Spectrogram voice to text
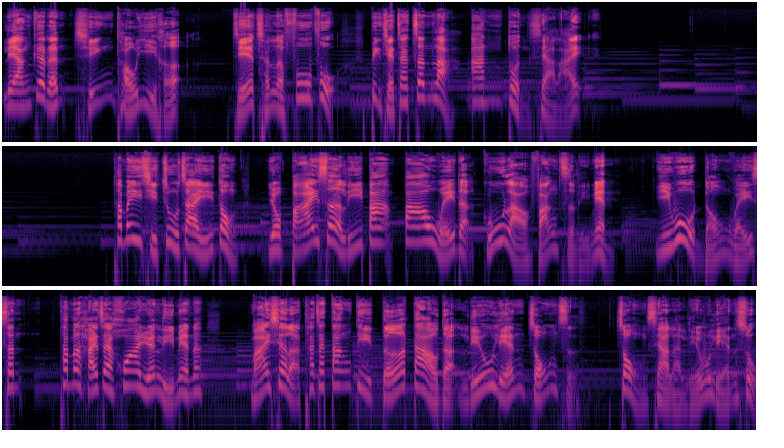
两个人情投意合，结成了夫妇。并且在真腊安顿下来，他们一起住在一栋有白色篱笆包围的古老房子里面，以务农为生。他们还在花园里面呢，埋下了他在当地得到的榴莲种子，种下了榴莲树。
